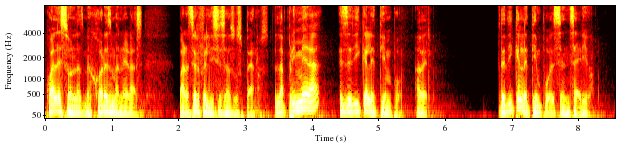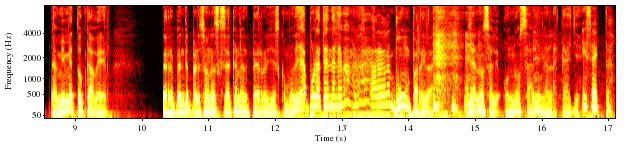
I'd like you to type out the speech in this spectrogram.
cuáles son las mejores maneras para ser felices a sus perros. La primera es dedícale tiempo. A ver, dedíquenle tiempo, es en serio. A mí me toca ver de repente personas que sacan al perro y es como de ya, apúrate, ándale, vamos, pum, para arriba. Ya no sale o no salen a la calle. Exacto.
